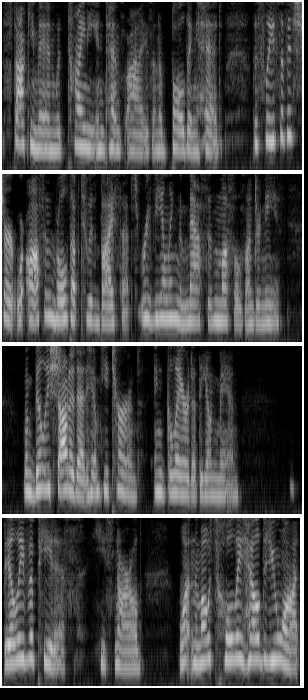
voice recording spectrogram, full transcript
stocky man with tiny, intense eyes and a balding head, the sleeves of his shirt were often rolled up to his biceps, revealing the massive muscles underneath. When Billy shouted at him, he turned and glared at the young man. Billy Vapitas, he snarled. What in the most holy hell did you want?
